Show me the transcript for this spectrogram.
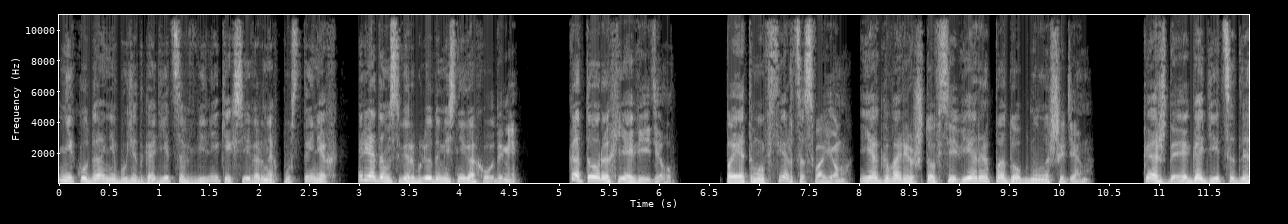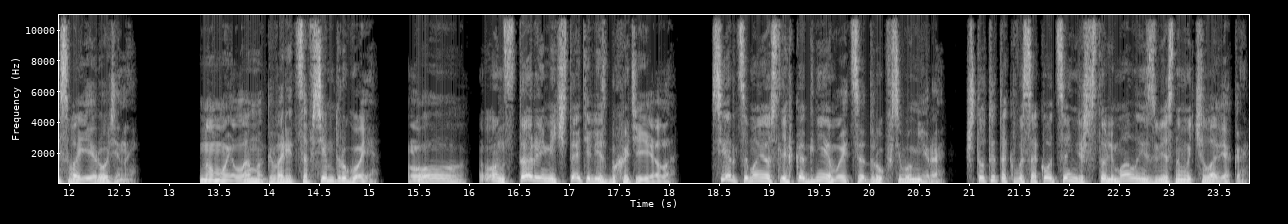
никуда не будет годиться в великих северных пустынях рядом с верблюдами-снегоходами, которых я видел. Поэтому в сердце своем я говорю, что все веры подобны лошадям. Каждая годится для своей родины. Но мой лама говорит совсем другое. О, он старый мечтатель из Бахатиела. Сердце мое слегка гневается, друг всего мира, что ты так высоко ценишь столь малоизвестного человека.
